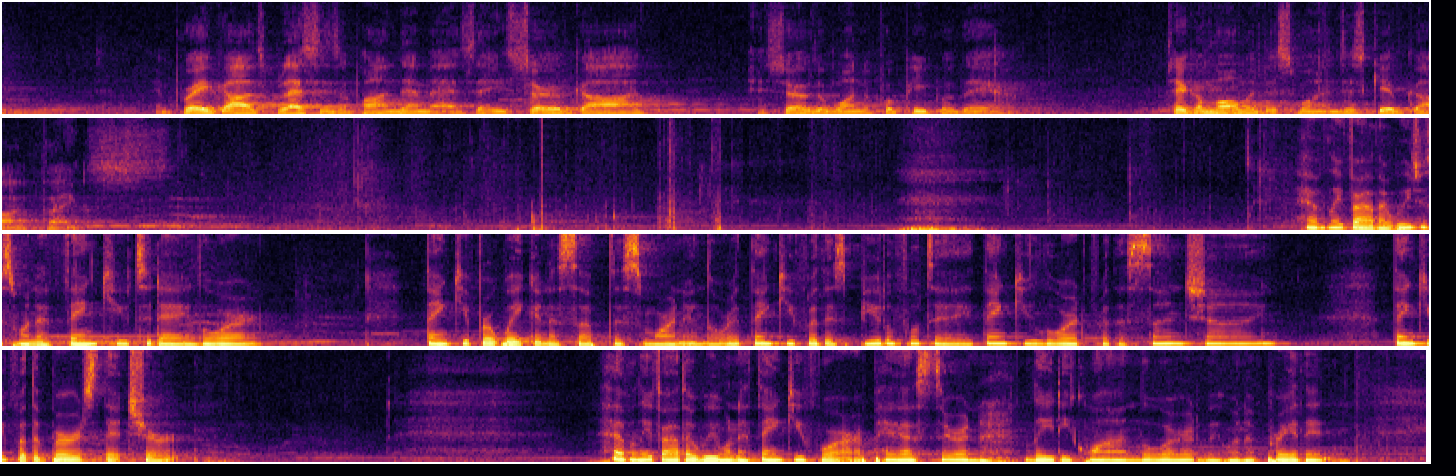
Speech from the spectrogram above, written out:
and pray God's blessings upon them as they serve God and serve the wonderful people there. Take a moment this morning, and just give God thanks. Heavenly Father, we just want to thank you today, Lord. Thank you for waking us up this morning, Lord. Thank you for this beautiful day. Thank you, Lord, for the sunshine. Thank you for the birds that chirp. Heavenly Father, we want to thank you for our pastor and Lady Quann, Lord. We want to pray that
